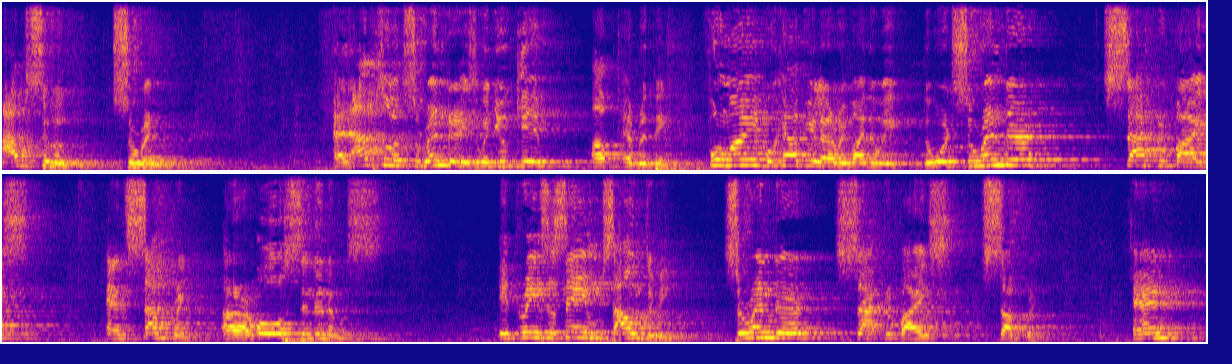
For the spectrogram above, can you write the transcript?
absolute surrender. And absolute surrender is when you give up everything. For my vocabulary, by the way, the word surrender, sacrifice, and suffering are all synonymous. It rings the same sound to me. Surrender, sacrifice, suffering. And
